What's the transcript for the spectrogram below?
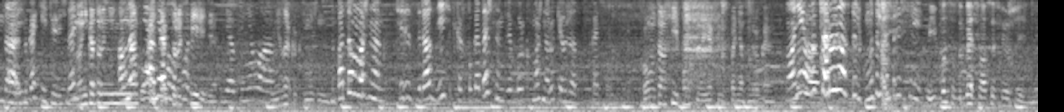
Да. А за какие перечни? Да, Но они, которые не, А у не нас на было которые спереди. Я поняла. Не знаю, как это можно... Ну потом можно через раз 10, как покатаешься на горках, можно руки уже отпускать. По-моему, там все японцы ехали с поднятыми руками. Ну они, мы второй раз только, мы только пришли. У японцев другая философия жизни,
